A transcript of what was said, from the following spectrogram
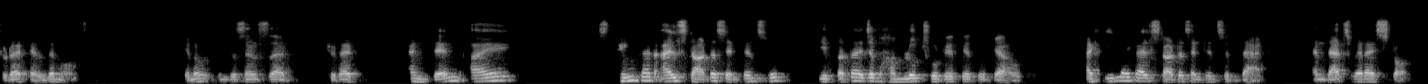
should I tell them off? You know, in the sense that, should I? And then I think that I'll start a sentence with, ये पता है जब हम लोग छोटे थे तो क्या होगा I feel like I'll start a sentence with that. And that's where I stop.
